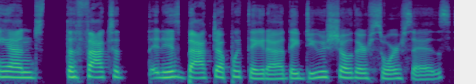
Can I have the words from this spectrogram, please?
and the fact that it is backed up with data. They do show their sources.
